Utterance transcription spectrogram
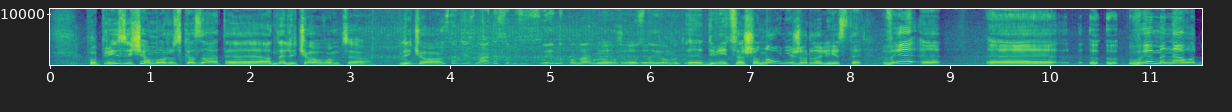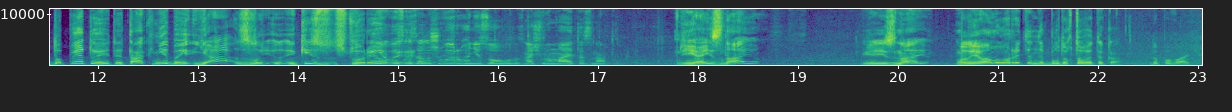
по прізвищам можу сказати, е, а для чого вам це? Для чого? Просто дізнатися зі своїми колегами може познайомитися. Е, Дивіться, шановні журналісти, ви, е, е, е, ви мене от допитуєте, так, ніби я зло, якийсь створив. Ні, ви сказали, що ви організовували, значить ви маєте знати. Я і знаю. Я і знаю. Але я вам говорити не буду, хто ви така. До побачення.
